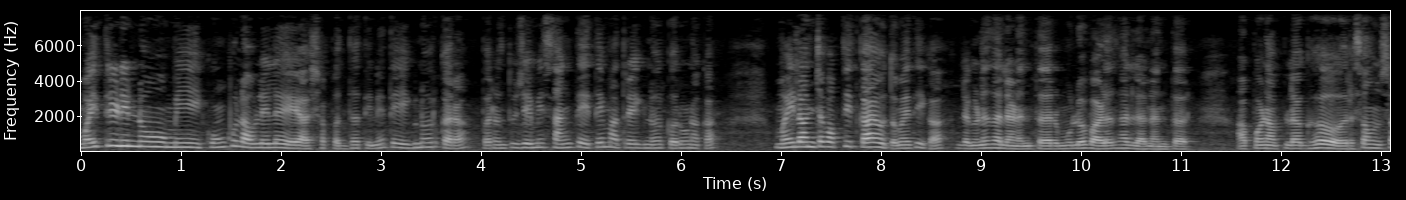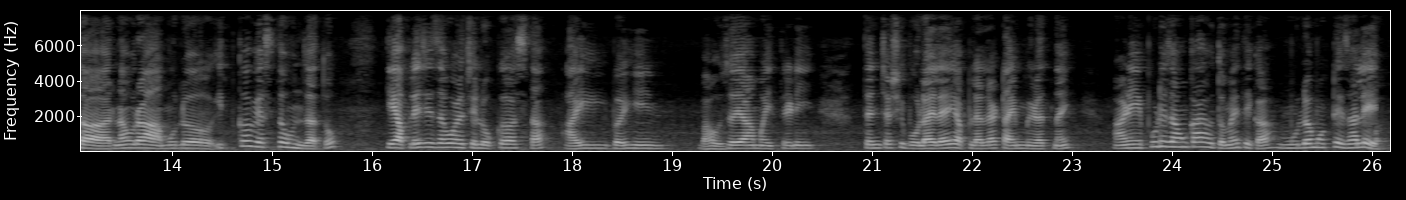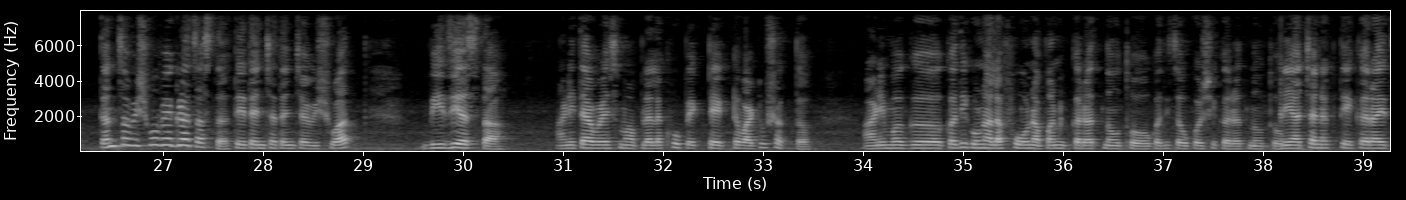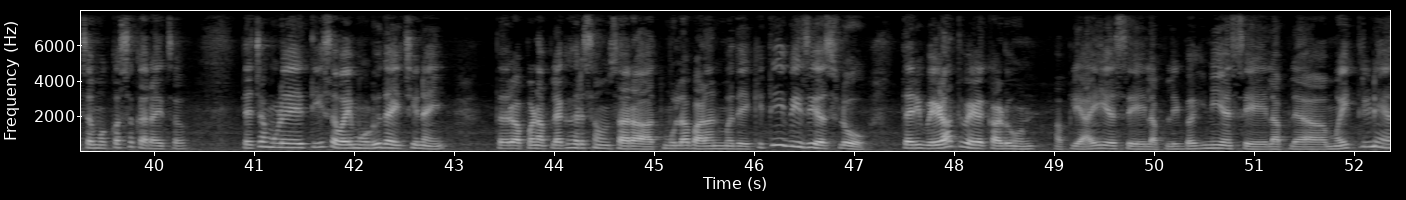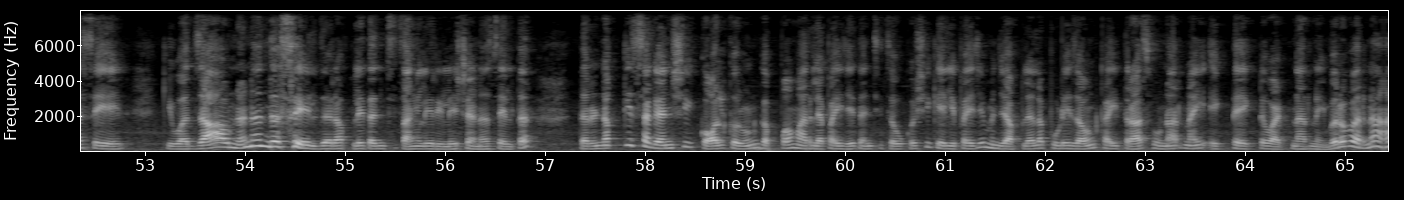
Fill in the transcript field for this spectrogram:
मैत्रिणींनो मी कुंकू लावलेलं आहे अशा पद्धतीने. ते इग्नोर करा. परंतु जे मी सांगते ते मात्र इग्नोर करू नका. महिलांच्या बाबतीत काय होतं माहिती आहे का? लग्न झाल्यानंतर मुलं बाळं झाल्यानंतर आपण आपलं घर संसार नवरा मुलं इतकं व्यस्त होऊन जातो की आपले जे जवळचे लोक असतात आई बहीण भाऊजया मैत्रिणी त्यांच्याशी बोलायलाही आपल्याला टाईम मिळत नाही. आणि पुढे जाऊन काय होतं माहिती आहे का? मुलं मोठे झाले त्यांचं विश्व वेगळंच असतं. ते त्यांच्या त्यांच्या विश्वात बिझी असता आणि त्यावेळेस मग आपल्याला खूप एकटं एकटं वाटू शकतं. आणि मग कधी कोणाला फोन आपण करत नव्हतो कधी चौकशी करत नव्हतो. आणि अचानक ते करायचं मग कसं करायचं? त्याच्यामुळे ती सवय मोडू द्यायची नाही. तर आपण आपल्या घर संसारात मुलाबाळांमध्ये किती बिझी असलो तरी वेळात वेळ काढून आपली आई असेल आपली बहिणी असेल आपल्या मैत्रिणी असेल किंवा जाव ननंद असेल जर आपले त्यांचे चांगले रिलेशन असेल तर तर नक्कीच सगळ्यांशी कॉल करून गप्पा मारल्या पाहिजे त्यांची चौकशी केली पाहिजे. म्हणजे आपल्याला पुढे जाऊन काही त्रास होणार नाही एकटं एकटं वाटणार नाही. बरोबर ना?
